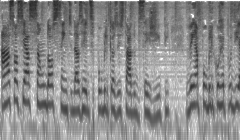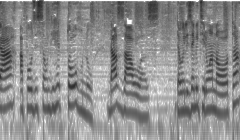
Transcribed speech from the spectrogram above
A Associação Docente das Redes Públicas do Estado de Sergipe vem a público repudiar a posição de retorno das aulas então eles emitiram a nota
